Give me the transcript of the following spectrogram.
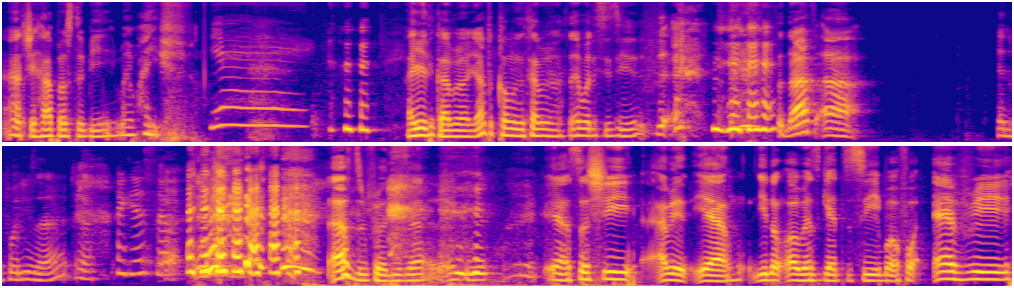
And she happens to be my wife. Yay! Are you the camera? You have to come in the camera. so Everybody sees you. so that's uh yeah, the producer. Yeah. I guess so. That's the producer. Okay. yeah, so she, I mean, yeah, you don't always get to see, but for every,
